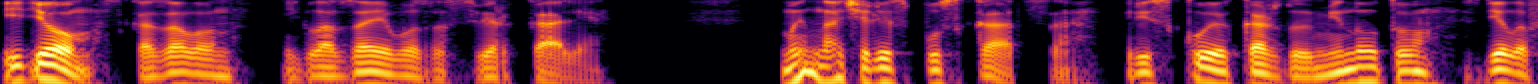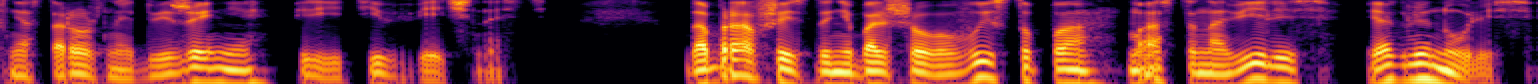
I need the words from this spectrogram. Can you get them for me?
«Идем», — сказал он, и глаза его засверкали. Мы начали спускаться, рискуя каждую минуту, сделав неосторожные движения, перейти в вечность. Добравшись до небольшого выступа, мы остановились и оглянулись.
